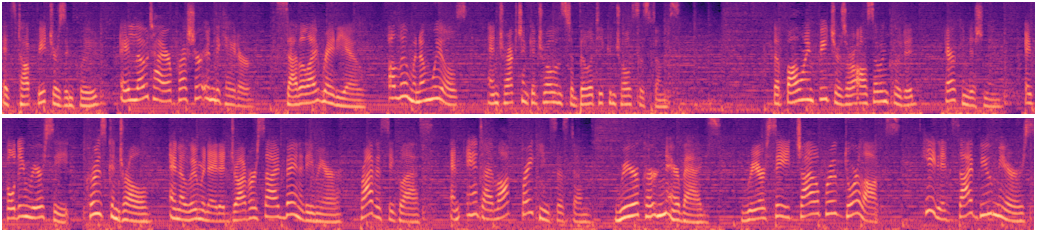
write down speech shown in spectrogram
Its top features include a low-tire pressure indicator, satellite radio, aluminum wheels, and traction control and stability control systems. The following features are also included air conditioning, a folding rear seat, cruise control, an illuminated driver's side vanity mirror, privacy glass, an anti-lock braking system, rear curtain airbags, rear seat child-proof door locks, heated side view mirrors,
